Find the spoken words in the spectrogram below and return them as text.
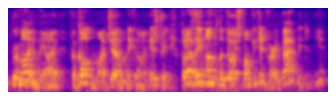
Remind me, I've forgotten my German economic history, but I think under the Deutschmark you did very badly, didn't you?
